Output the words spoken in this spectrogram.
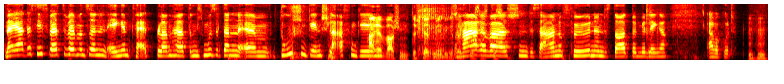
Naja, das ist, weißt du, wenn man so einen engen Zeitplan hat und ich muss ja dann ähm, duschen gehen, schlafen gehen, Haare waschen, das stört mir, wie gesagt. das Haare das. waschen, das auch noch föhnen, das dauert bei mir länger. Aber gut. Mhm.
